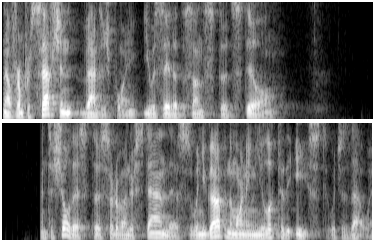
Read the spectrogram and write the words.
Now, from perception vantage point, you would say that the sun stood still and to show this, to sort of understand this, when you got up in the morning and you look to the east, which is that way,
